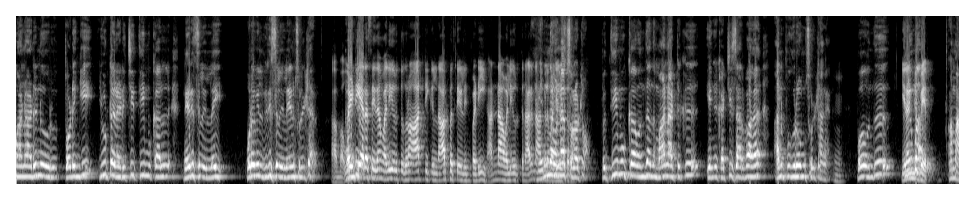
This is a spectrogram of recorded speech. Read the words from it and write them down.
மாநாடுன்னு ஒரு தொடங்கி யூட்டர்ன் அடிச்சு திமுக நெரிசல் இல்லை உறவில் விரிசல் இல்லைன்னு சொல்லிட்டார். ஆமா ஒன்றிய அரசை தான் வலியுறுத்துகிறோம். ஆர்டிகிள் நாற்பத்தி ஏழின் படி அண்ணா வலியுறுத்தினாரு என்ன. சொல்லட்டும். இப்போ திமுக வந்து அந்த மாநாட்டுக்கு எங்க கட்சி சார்பாக அனுப்புகிறோம்னு சொல்லிட்டாங்க. இப்போ வந்து இரண்டு பேர். ஆமா.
